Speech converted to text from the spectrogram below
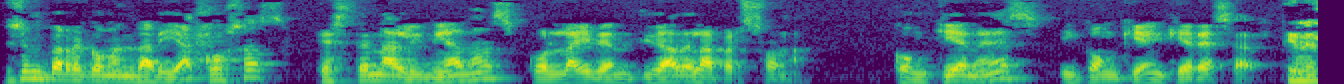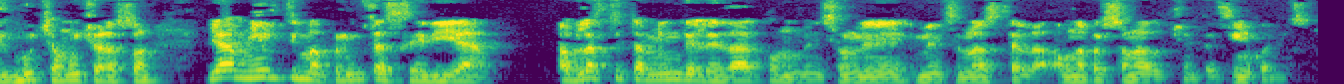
Yo siempre recomendaría cosas que estén alineadas con la identidad de la persona con quién es y con quién quiere ser. Tienes mucha, mucha razón. Ya mi última pregunta sería, hablaste también de la edad, como mencioné, mencionaste a, una persona de 85 años.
